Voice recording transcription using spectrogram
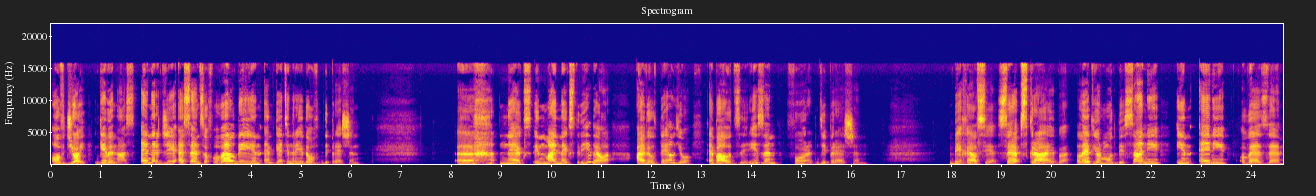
of joy, giving us energy, a sense of well-being, and getting rid of depression? Uh, next, in my next video, I will tell you about the reason for depression. Be healthy, subscribe, let your mood be sunny in any weather.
